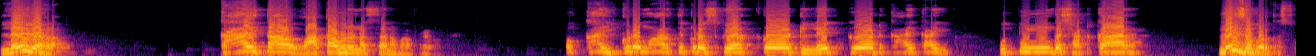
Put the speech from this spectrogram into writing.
लय वेगळा हो. काय ता वातावरण असताना बापरे बाप. काय इकडं मार तिकडं स्क्वेअर कट लेग कट काय काय? उत्तुंग षटकार. लय जबरदस्त.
